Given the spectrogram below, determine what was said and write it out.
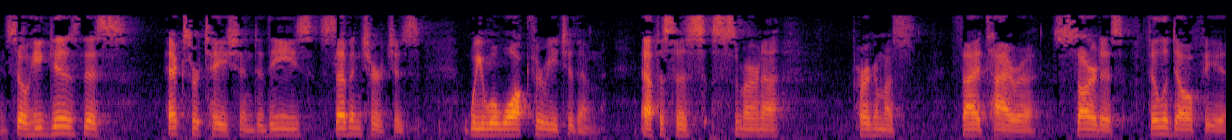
And so he gives this exhortation to these seven churches. We will walk through each of them Ephesus, Smyrna, Pergamos, Thyatira, Sardis, Philadelphia,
